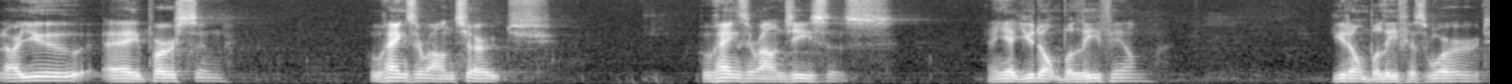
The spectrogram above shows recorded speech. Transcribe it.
And are you a person who hangs around church, who hangs around Jesus, and yet you don't believe him? You don't believe his word?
